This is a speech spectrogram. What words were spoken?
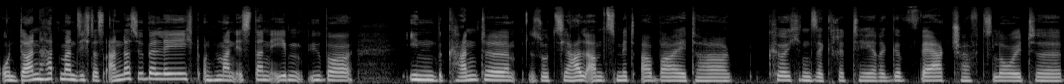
Und dann hat man sich das anders überlegt und man ist dann eben über ihnen bekannte Sozialamtsmitarbeiter, Kirchensekretäre, Gewerkschaftsleute,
